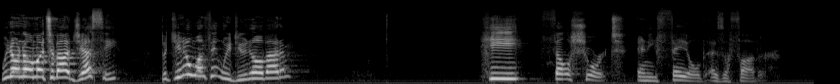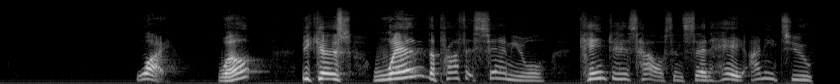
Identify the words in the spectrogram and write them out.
We don't know much about Jesse, but you know one thing we do know about him? He fell short and he failed as a father. Why? Well, because when the prophet Samuel came to his house and said, Hey, I need to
